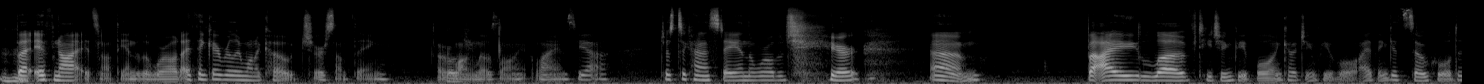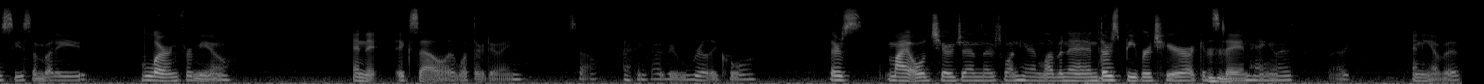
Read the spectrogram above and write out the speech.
Hmm but if not it's not the end of the world. I think i really want to coach or something Coach. along those long lines yeah. Just to kind of stay in the world of cheer um, but i love teaching people and coaching people. I think it's so cool to see somebody learn from you and excel at what they're doing. So i think that would be really cool. There's my old cheer gym. There's one here in lebanon. There's beaver cheer i could Mhm. stay and hang with like any of it.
